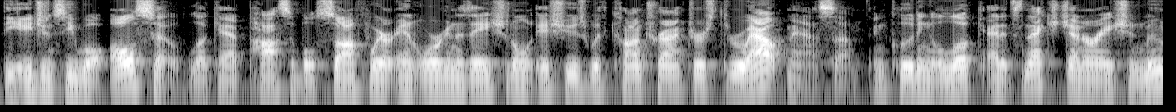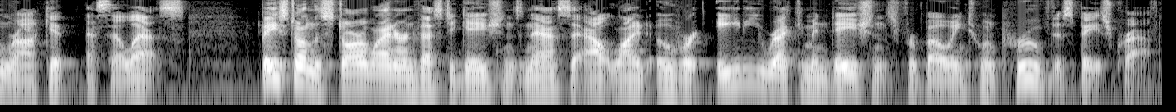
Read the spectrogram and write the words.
The agency will also look at possible software and organizational issues with contractors throughout NASA, including a look at its next generation moon rocket, SLS. Based on the Starliner investigations, NASA outlined over 80 recommendations for Boeing to improve the spacecraft.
